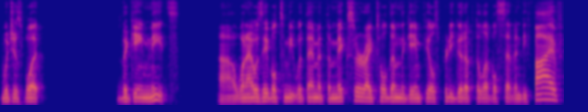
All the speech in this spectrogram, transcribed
which is what the game needs. Uh, when I was able to meet with them at the mixer, I told them the game feels pretty good up to level 75.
